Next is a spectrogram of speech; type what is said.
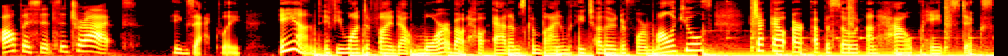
Opposites attract. Exactly. And if you want to find out more about how atoms combine with each other to form molecules, check out our episode on how paint sticks.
